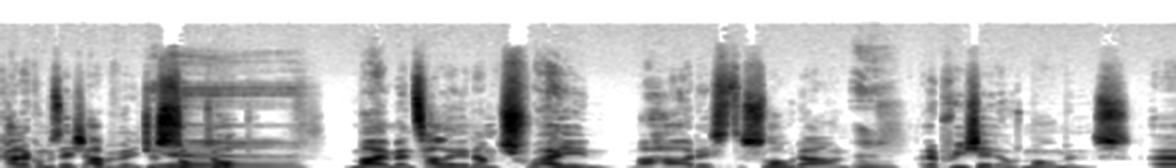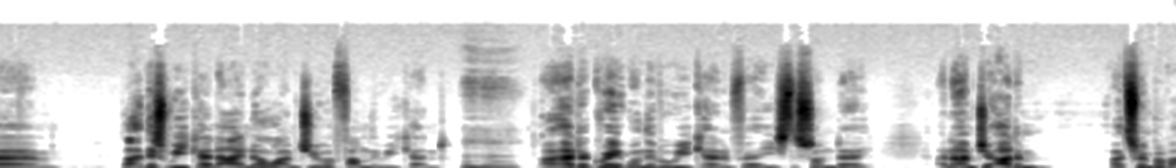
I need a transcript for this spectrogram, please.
kind of conversation I had with him. It just sums up my mentality. And I'm trying my hardest to slow down Mm. and appreciate those moments. Um, like this weekend, I know I'm due a family weekend. Mm-hmm. I had a great one the other weekend for Easter Sunday. And I'm due, Adam, my twin brother,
